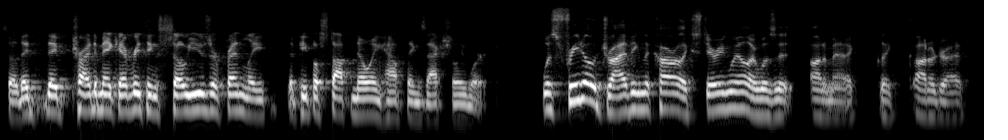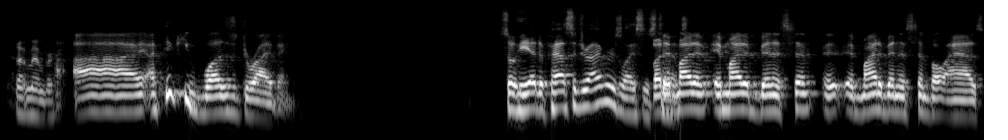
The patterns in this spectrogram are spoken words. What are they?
So they they tried to make everything so user friendly that people stopped knowing how things actually worked. Was Frito driving the car like steering wheel, or was it automatic, like auto drive? I don't remember. I I think he was driving, So he had to pass a driver's license. but it might have it might have been a sim, it, might have been as simple as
